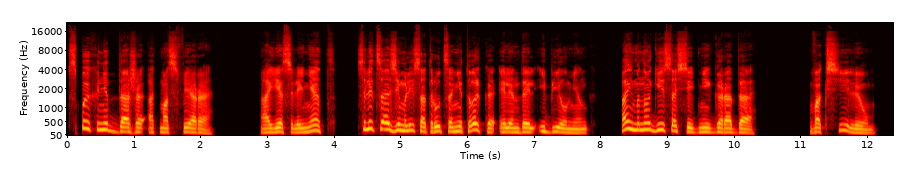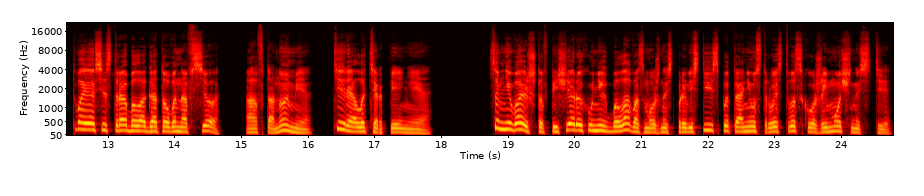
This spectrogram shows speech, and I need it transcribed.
вспыхнет даже атмосфера. А если нет, с лица земли сотрутся не только Элендель и Билминг, а и многие соседние города. Ваксилиум, твоя сестра была готова на все, а автономия теряла терпение. Сомневаюсь, что в пещерах у них была возможность провести испытание устройства схожей мощности.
